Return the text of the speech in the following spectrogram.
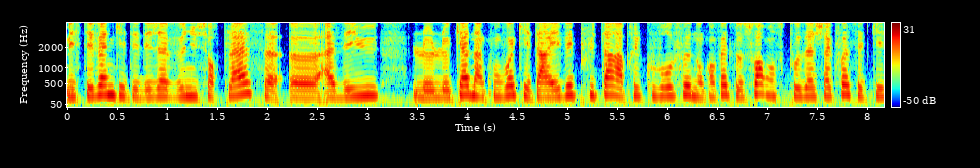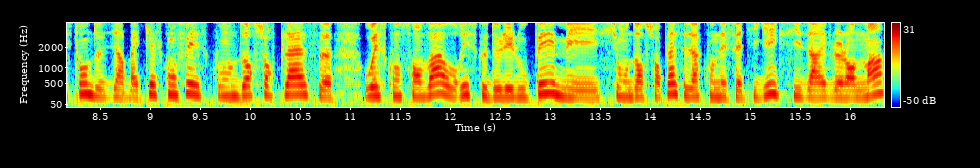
mais Stéphane, qui était déjà venu sur place, euh, avait eu le, cas d'un convoi qui est arrivé plus tard après le couvre-feu. Donc en fait, le soir, on se posait à chaque fois cette question de se dire, bah, qu'est-ce qu'on fait? Est-ce qu'on dort sur place euh, ou est-ce qu'on s'en va au risque de les louper? Mais si on dort sur place, ça veut dire qu'on est fatigué et que s'ils arrivent le lendemain,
